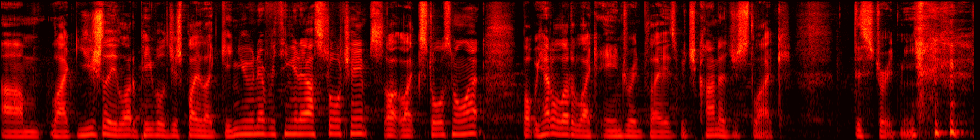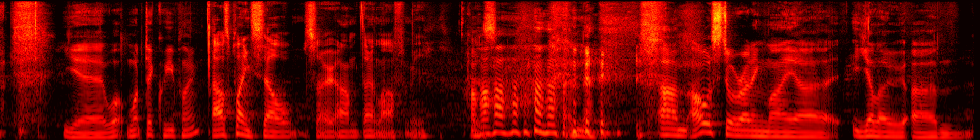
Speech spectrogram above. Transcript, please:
Um, like usually a lot of people just play like Ginyu and everything at our store champs, like, like stores and all that. But we had a lot of like Android players, which kind of just like destroyed me. Yeah. What what deck were you playing? I was playing Cell, so um, don't laugh at me. No. um, I was still running my uh, yellow um,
